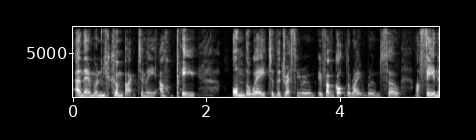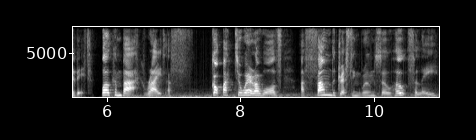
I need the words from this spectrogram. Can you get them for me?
and then when you come back to me, I'll be on the way to the dressing room if I've got the right room. So I'll see you in a bit. Welcome back. Right, I've got back to where I was. I found the dressing room, so hopefully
